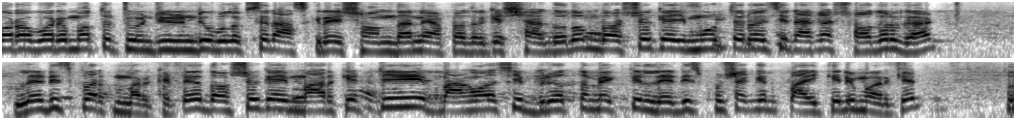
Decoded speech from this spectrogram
বরাবরের মতো টোয়েন্টি টোয়েন্টি ব্লগসের আজকের এই সন্ধানে আপনাদেরকে স্বাগতম। দর্শক, এই মুহূর্তে রয়েছে ঢাকা সদরঘাট লেডিস পার্ক মার্কেটে। দর্শক, এই মার্কেটটি বাংলাদেশের বৃহত্তম একটি লেডিস পোশাকের পাইকারি মার্কেট। তো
